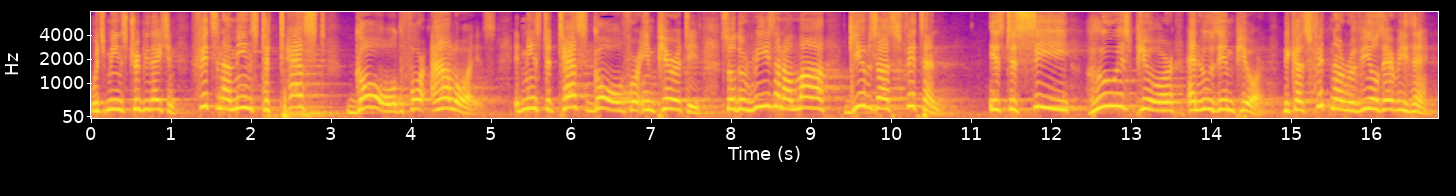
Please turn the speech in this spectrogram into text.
which means tribulation. Fitna means to test gold for alloys. It means to test gold for impurities. So the reason Allah gives us fitan is to see who is pure and who's impure. Because fitna reveals everything.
